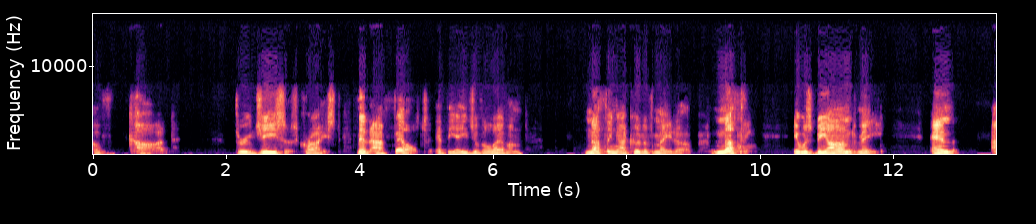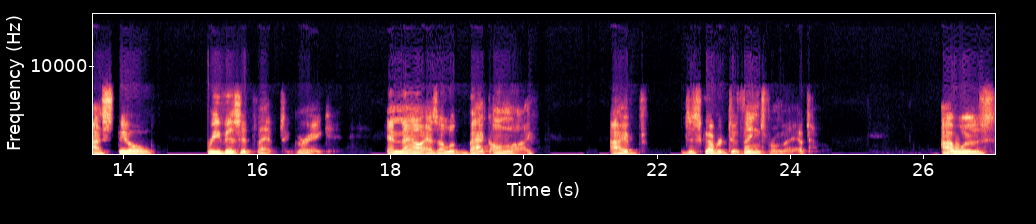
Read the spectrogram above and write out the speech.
of God through Jesus Christ that I felt at the age of 11. Nothing I could have made up, nothing. It was beyond me. And I still revisit that, Greg. And now, as I look back on life, I have discovered two things from that. I was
